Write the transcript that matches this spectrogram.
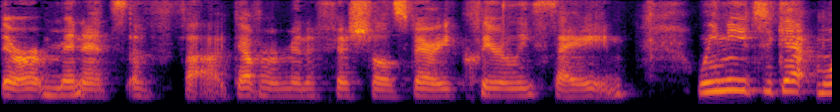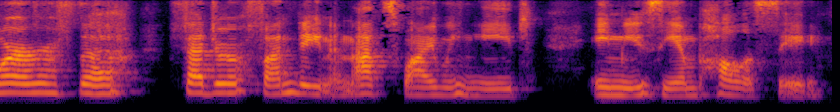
There are minutes of uh, government officials very clearly saying, we need to get more of the federal funding, and that's why we need a museum policy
